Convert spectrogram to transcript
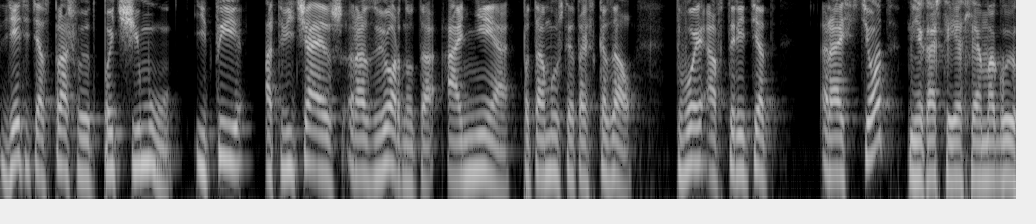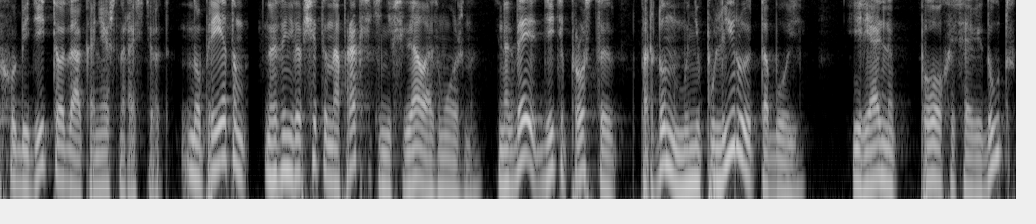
дети тебя спрашивают, почему, и ты отвечаешь развернуто, а не потому что я так сказал, твой авторитет растет? Мне кажется, если я могу их убедить, то да, конечно, растет. Но при этом, ну это не вообще-то на практике не всегда возможно. Иногда дети просто, пардон, манипулируют тобой и реально плохо себя ведут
